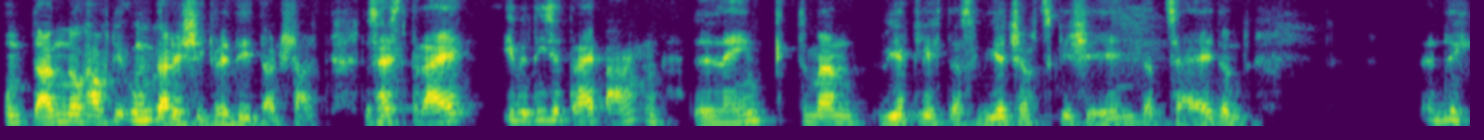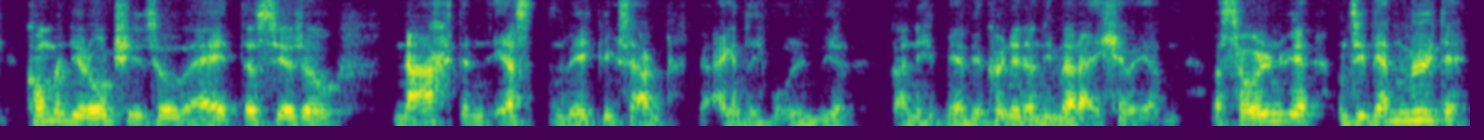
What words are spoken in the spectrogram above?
und dann noch auch die ungarische Kreditanstalt. Das heißt, drei, über diese drei Banken lenkt man wirklich das Wirtschaftsgeschehen der Zeit und endlich kommen die Rothschild so weit, dass sie also nach dem Ersten Weltkrieg sagen, ja, eigentlich wollen wir gar nicht mehr, wir können ja nicht mehr reicher werden. Was sollen wir? Und sie werden müde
